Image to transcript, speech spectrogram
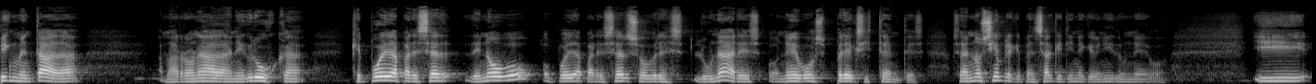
pigmentada, amarronada, negruzca, que puede aparecer de nuevo o puede aparecer sobre lunares o nevos preexistentes. O sea, no siempre hay que pensar que tiene que venir de un nevo. Y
